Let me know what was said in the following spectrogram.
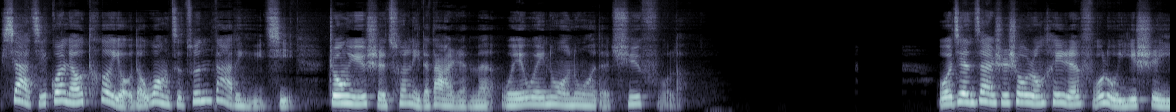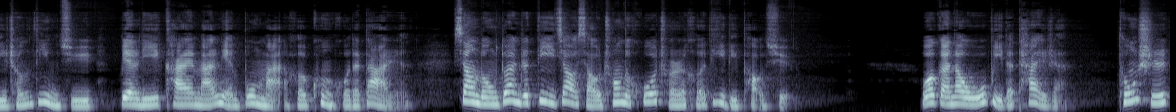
下级官僚特有的妄自尊大的语气，终于使村里的大人们唯唯诺诺的屈服了。我见暂时收容黑人俘虏一事已成定局，便离开满脸不满和困惑的大人，向垄断着地窖小窗的豁锤和弟弟跑去。我感到无比的泰然。同时，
